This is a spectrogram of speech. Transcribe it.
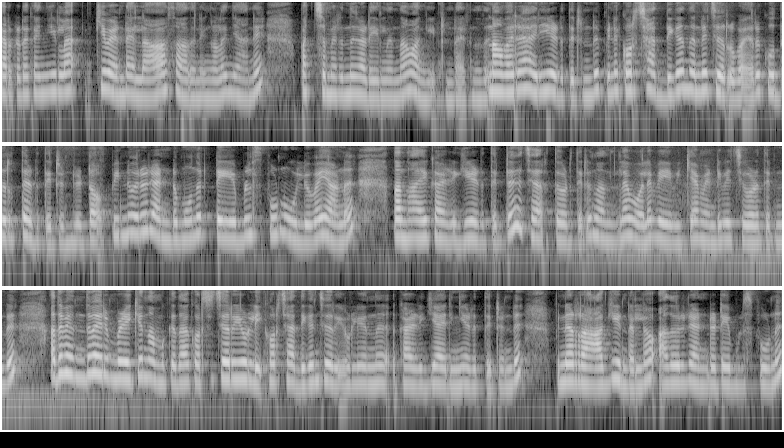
കർക്കിടക കഞ്ഞിക്ക് വേണ്ട എല്ലാ സാധനങ്ങളും ഞാൻ പച്ചമരുന്ന് കടയിൽ നിന്നാണ് വാങ്ങിയിട്ടുണ്ടായിരുന്നത്. നവര അരി എടുത്തിട്ടുണ്ട്. പിന്നെ കുറച്ചധികം തന്നെ ചെറുപയർ കുതിർത്തെടുത്തിട്ടുണ്ട് കേട്ടോ പിന്നെ ഒരു രണ്ട് മൂന്ന് ടേബിൾ സ്പൂൺ ഉലുവയാണ് നന്നായി കഴുകി എടുത്തിട്ട് ചേർത്ത് കൊടുത്തിട്ട് നല്ലപോലെ വേവിക്കാൻ വേണ്ടി വെച്ച് കൊടുത്തിട്ടുണ്ട്. അത് വെന്ത് വരുമ്പോഴേക്കും നമുക്കിതാ കുറച്ച് ചെറിയുള്ളി കുറച്ചധികം ചെറിയുള്ളി ഒന്ന് കഴുകി അരിഞ്ഞ് എടുത്തിട്ടുണ്ട്. പിന്നെ റാഗി ഉണ്ടല്ലോ അതൊരു രണ്ട് ടേബിൾ സ്പൂണ്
